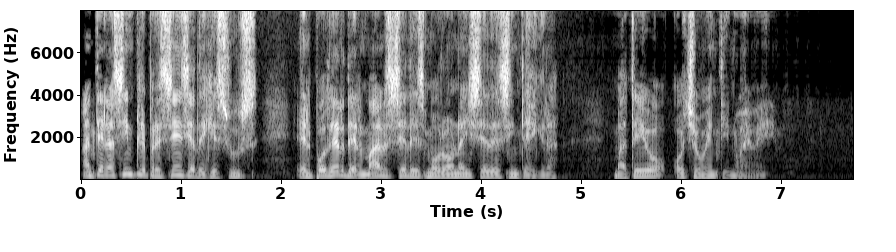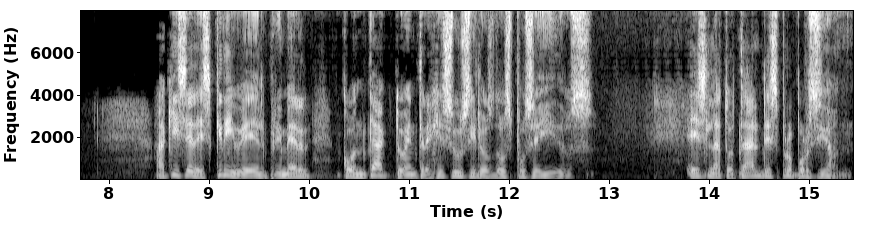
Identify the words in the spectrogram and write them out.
Ante la simple presencia de Jesús, el poder del mal se desmorona y se desintegra. Mateo 8:29. Aquí se describe el primer contacto entre Jesús y los dos poseídos. Es la total desproporción.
